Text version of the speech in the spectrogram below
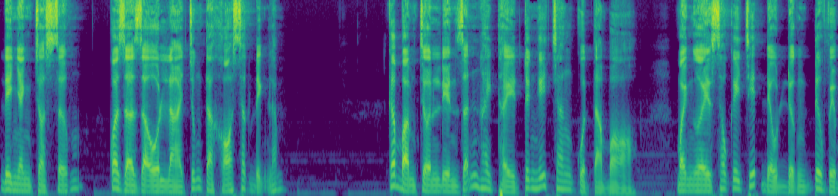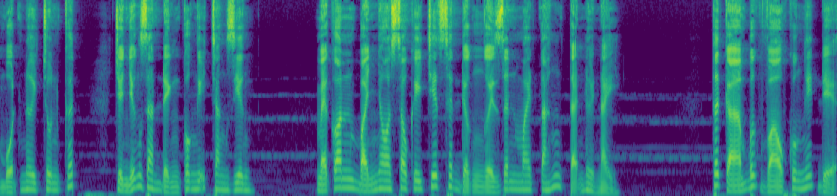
Đi nhanh cho sớm, Qua giờ dậu là chúng ta khó xác định lắm. Các bạm trợn liền dẫn hai thầy tới nghĩa trang của tà bò. Mọi người sau khi chết đều được đưa về một nơi chôn cất, Chỉ những gia đình có nghĩa trang riêng. Mẹ con bà Nho sau khi chết sẽ được người dân mai táng tại nơi này. Tất cả bước vào khu nghĩa địa,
